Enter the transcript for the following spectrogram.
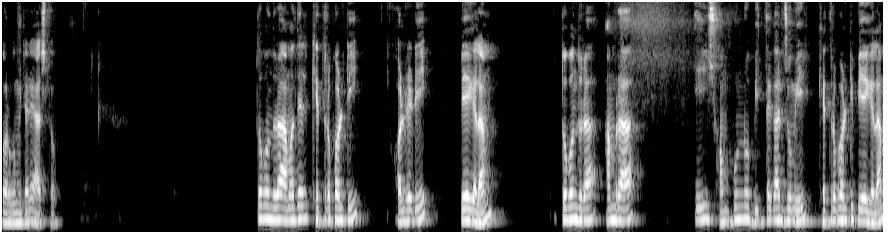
বর্গ মিটারে আসলো। তো বন্ধুরা, আমাদের ক্ষেত্রফলটি অলরেডি পেয়ে গেলাম। তো বন্ধুরা, আমরা এই সম্পূর্ণ বৃত্তাকার জমির ক্ষেত্রফলটি পেয়ে গেলাম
